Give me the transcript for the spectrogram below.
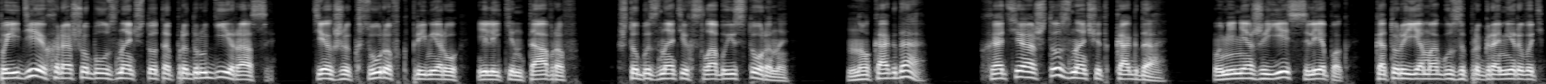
По идее, хорошо бы узнать что-то про другие расы, тех же ксуров, к примеру, или кентавров, чтобы знать их слабые стороны. Но когда? Хотя, что значит «когда»? У меня же есть слепок, который я могу запрограммировать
